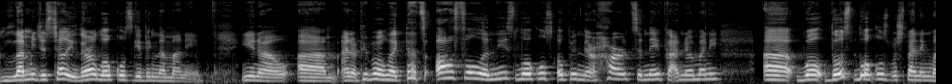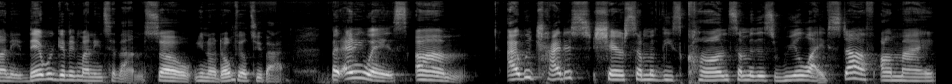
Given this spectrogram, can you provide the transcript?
let me just tell you, there are locals giving them money. You know, um, I know people are like, that's awful. And these locals open their hearts and they've got no money. Uh, well, those locals were spending money. They were giving money to them. So, you know, don't feel too bad. But, anyways, um, I would try to share some of these cons, some of this real life stuff on my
